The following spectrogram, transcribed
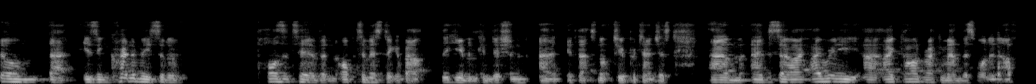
film that is incredibly sort of positive and optimistic about the human condition, uh, if that's not too pretentious. Um, and so I, I really I, I, can't recommend this one enough.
